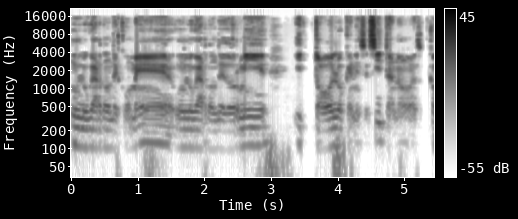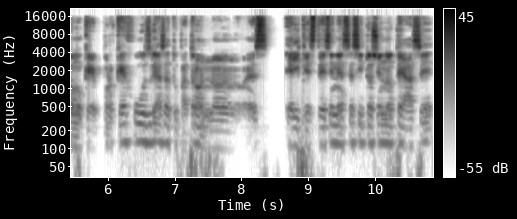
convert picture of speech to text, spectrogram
un lugar donde comer, un lugar donde dormir y todo lo que necesita, ¿no? Es como que, ¿por qué juzgas a tu patrón? No, no, no, es el que estés en esa situación no te hace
